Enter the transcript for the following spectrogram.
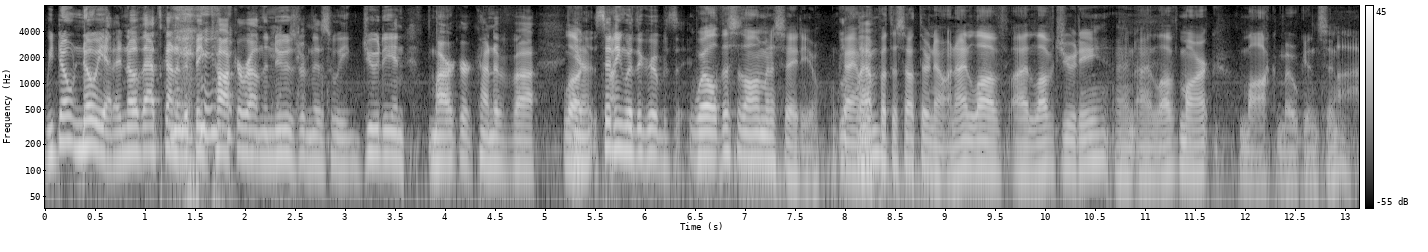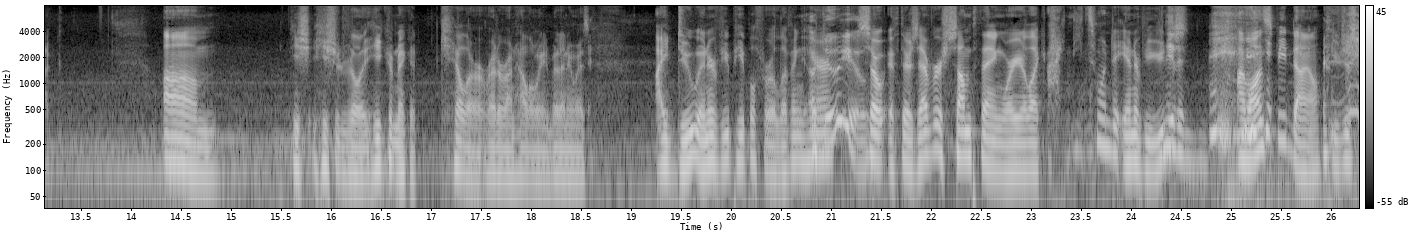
We don't know yet. I know that's kind of the big talk around the newsroom this week. Judy and Mark are kind of uh, you know, sitting with the group. Well, this is all I'm going to say to you. Okay, I'm going to put this out there now, and I love, I love Judy, and I love Mark, Mark Mogensen. Um, he sh- he should really, he could make a killer right around Halloween. But anyways, I do interview people for a living oh, here. Oh, do you? So if there's ever something where you're like, I need someone to interview, you Need just, I'm on speed dial. You just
